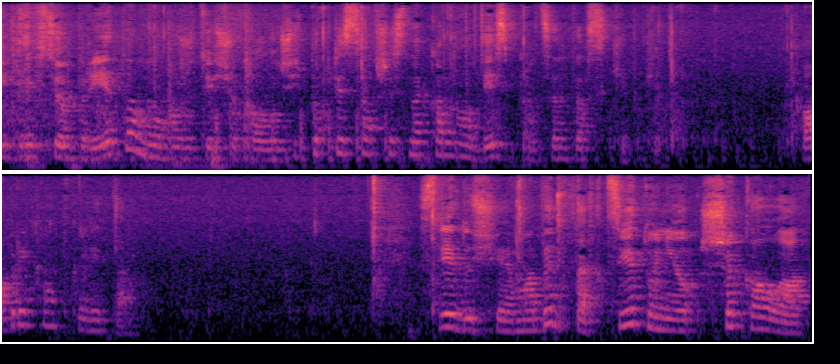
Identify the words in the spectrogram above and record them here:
И при всем при этом вы можете еще получить, подписавшись на канал, 10% скидки. Фабрика Калита. Следующая модель. Так, цвет у нее шоколад.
